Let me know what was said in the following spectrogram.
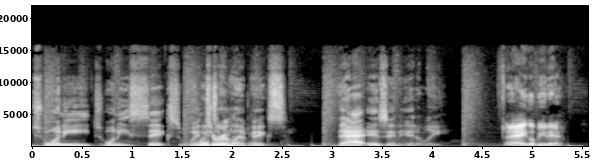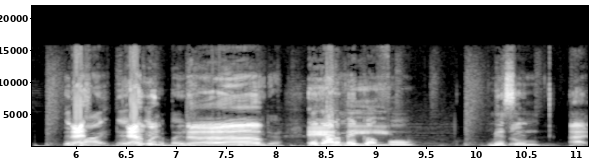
2026 Winter, Winter Olympics, that is in Italy. I ain't gonna be there. It That's- might. It- that's it'll what- be- it'll nah. be there. They got to And make up for missing. I,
